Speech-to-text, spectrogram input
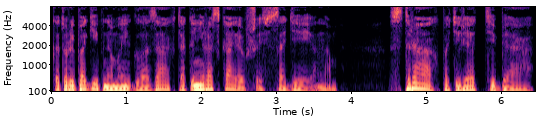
который погиб на моих глазах, так и не раскаявшись в содеянном — страх потерять тебя.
